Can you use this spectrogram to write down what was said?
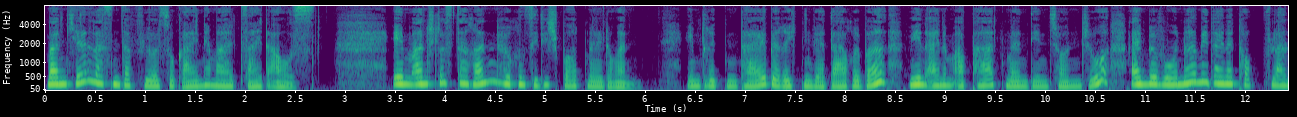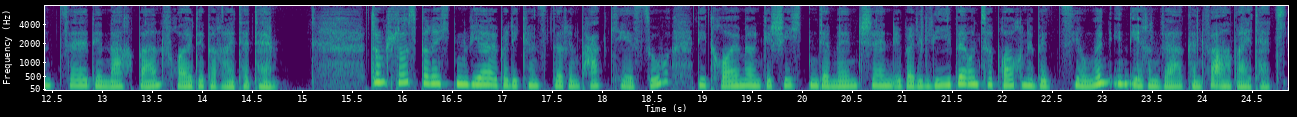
Manche lassen dafür sogar eine Mahlzeit aus. Im Anschluss daran hören Sie die Sportmeldungen. Im dritten Teil berichten wir darüber, wie in einem Apartment in Jeonju ein Bewohner mit einer Topfpflanze den Nachbarn Freude bereitete. Zum Schluss berichten wir über die Künstlerin Park Hye-soo, die Träume und Geschichten der Menschen über die Liebe und zerbrochene Beziehungen in ihren Werken verarbeitet.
